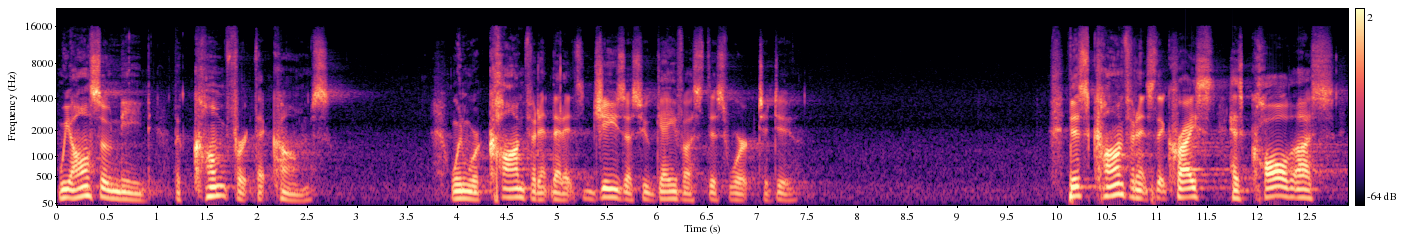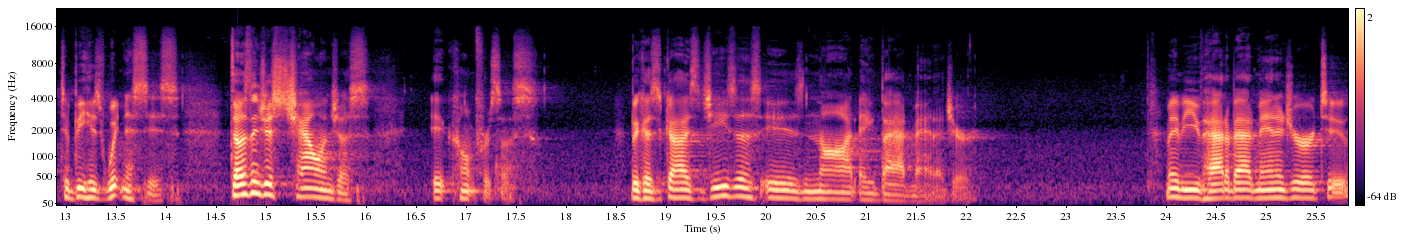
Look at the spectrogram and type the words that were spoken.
We also need the comfort that comes when we're confident that it's Jesus who gave us this work to do. This confidence that Christ has called us to be his witnesses doesn't just challenge us, it comforts us. Because, guys, Jesus is not a bad manager. Maybe you've had a bad manager or two.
